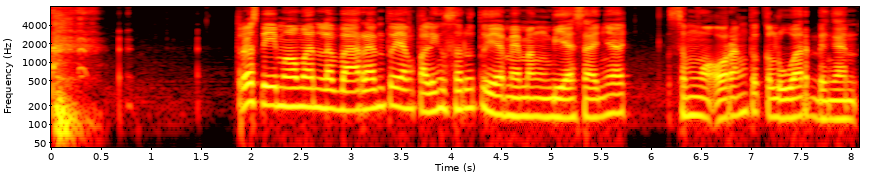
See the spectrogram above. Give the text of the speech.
Terus di momen lebaran tuh yang paling seru tuh ya memang biasanya semua orang tuh keluar dengan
